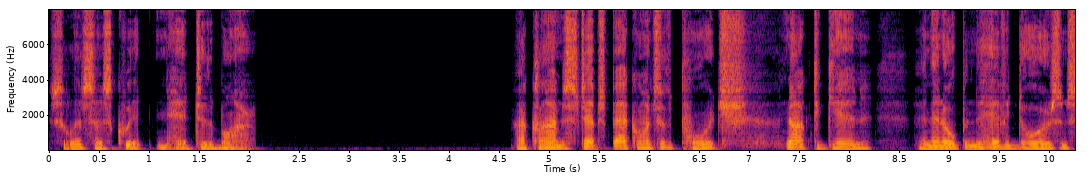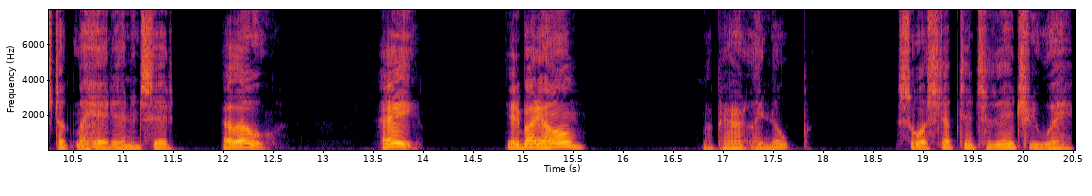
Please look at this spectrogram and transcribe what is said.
So let's us quit and head to the barn. I climbed the steps back onto the porch, knocked again, and then opened the heavy doors and stuck my head in and said, Hello. Hey, anybody home? Apparently, nope. So I stepped into the entryway.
